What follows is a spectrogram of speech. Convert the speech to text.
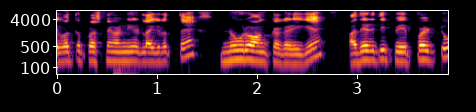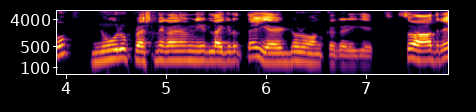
ಐವತ್ತು ಪ್ರಶ್ನೆಗಳನ್ನು ನೀಡಲಾಗಿರುತ್ತೆ, ನೂರು ಅಂಕಗಳಿಗೆ. ಅದೇ ರೀತಿ ಪೇಪರ್ ಟು ನೂರು ಪ್ರಶ್ನೆಗಳನ್ನು ನೀಡಲಾಗಿರುತ್ತೆ ಎರಡು ನೂರು ಅಂಕಗಳಿಗೆ. ಸೊ ಆದರೆ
